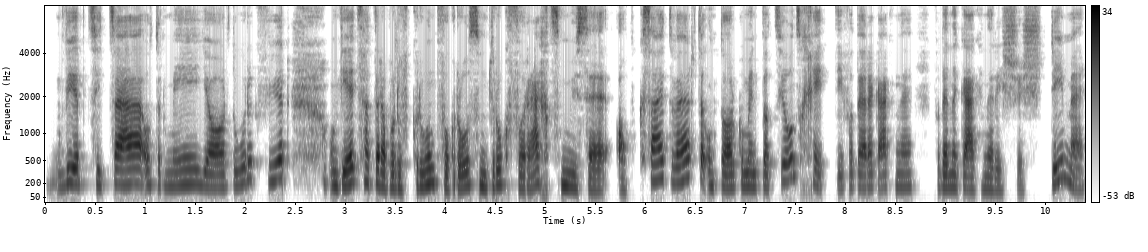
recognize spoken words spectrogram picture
wird seit zehn oder mehr Jahren durchgeführt. Und jetzt hat er aber aufgrund von großem Druck von rechts müssen abgesagt werden. Und die Argumentationskette von, dieser Gegner, von diesen gegnerischen Stimmen,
